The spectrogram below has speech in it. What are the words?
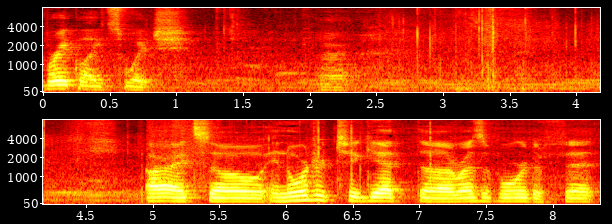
brake light switch. Alright. Alright, so in order to get the reservoir to fit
